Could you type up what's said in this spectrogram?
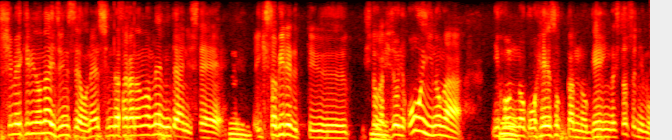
締め切りのない人生をね、死んだ魚の目みたいにして、生きそびれるっていう人が非常に多いのが、日本のこう閉塞感の原因の一つにも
